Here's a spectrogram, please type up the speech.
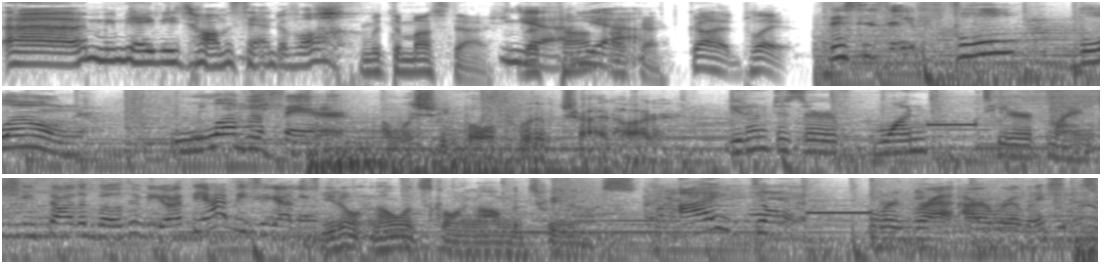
Uh, I mean, maybe Tom Sandoval. with the mustache? Yeah. Tom? Yeah. Okay, go ahead, play it. This is a full blown love affair. I wish we both would have tried harder. You don't deserve one tear of mine. She saw the both of you at the Abbey together. You don't know what's going on between us. I don't regret our relationship.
